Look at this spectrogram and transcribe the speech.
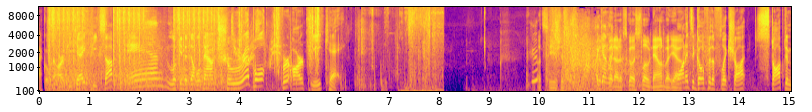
Back over to RPK, peeks up, and looking to double down. Triple for RPK. Let's see. He's just Again, like, out of go slowed down, but yeah. wanted to go for the flick shot, stopped him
